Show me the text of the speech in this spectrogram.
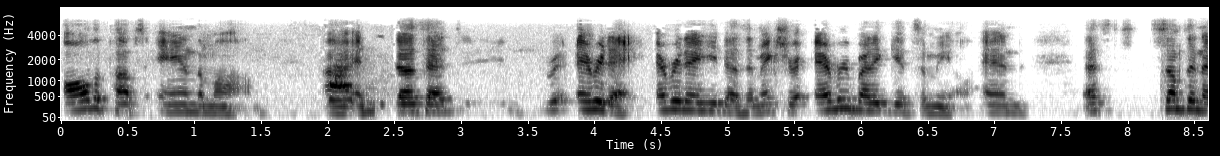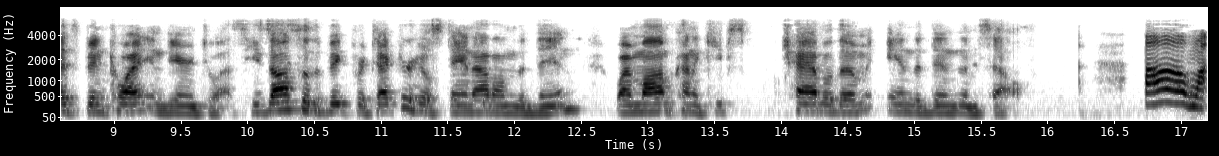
all the pups and the mom, uh, and he does that every day. Every day he does it. Make sure everybody gets a meal and that's something that's been quite endearing to us. He's also the big protector. He'll stand out on the den while mom kind of keeps tab of them in the den themselves. Oh my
